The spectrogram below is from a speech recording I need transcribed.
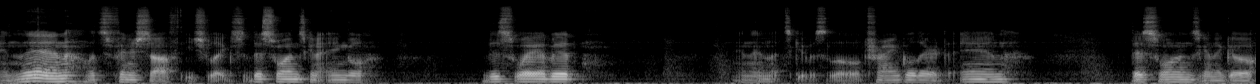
And then let's finish off each leg. So this one's gonna angle this way a bit. And then let's give us a little triangle there at the end. This one's gonna go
